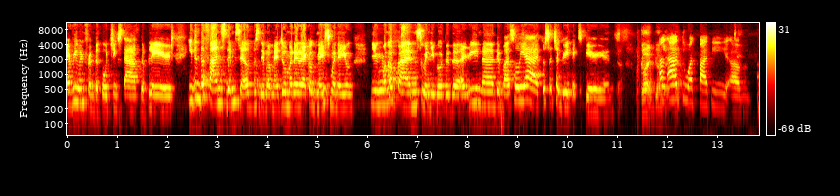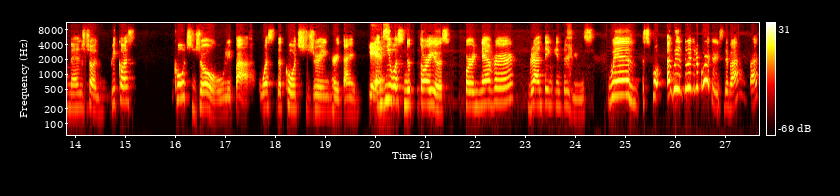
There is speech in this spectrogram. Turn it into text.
everyone from the coaching staff, the players, even the fans themselves, di ba? Medyo marirecognize mo na yung, yung mga fans when you go to the arena, di ba? So yeah, it was such a great experience. Go ahead, go ahead. I'll add to what Patty um, mentioned because Coach Joe Lipa was the coach during her time. Yes. And he was notorious for never granting interviews with spo- uh, with, with reporters, di ba? Pat?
